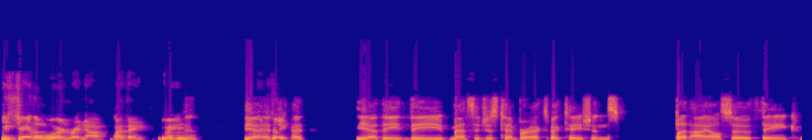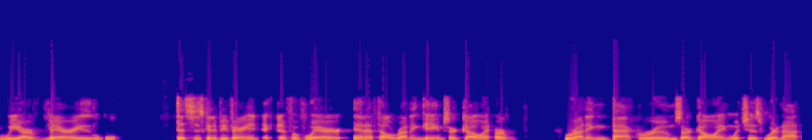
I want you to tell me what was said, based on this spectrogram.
He's Jaylen Warren right now. I think. I mean, Yeah. I So- think, I, yeah. The, the message is temper expectations, but I also think we are very, this is going to be very indicative of where NFL running games are going or running back rooms are going, which is we're not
